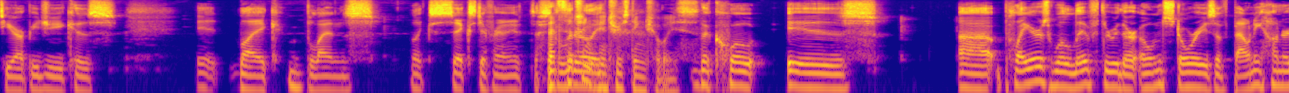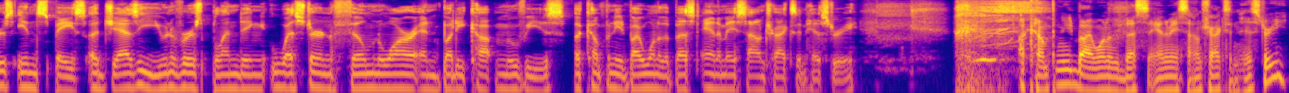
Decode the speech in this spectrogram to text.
TRPG because it like blends like six different. It's That's such an literally interesting choice. the quote is. Uh, players will live through their own stories of bounty hunters in space, a jazzy universe blending Western film noir and buddy cop movies, accompanied by one of the best anime soundtracks in history. Accompanied by one of the best anime soundtracks in history.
